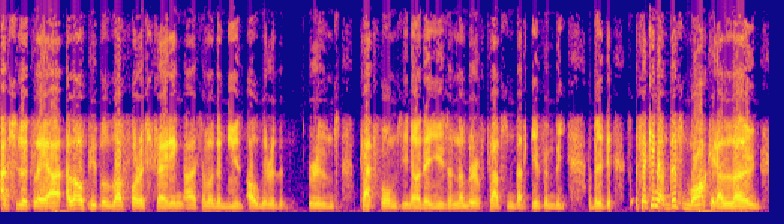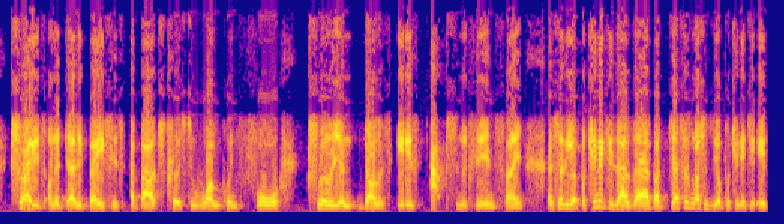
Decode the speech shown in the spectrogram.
Absolutely. Uh, a lot of people love forex trading. Uh, some of them use algorithms platforms, you know, they use a number of platforms that give them the ability. Second, this market alone trades on a daily basis about close to 1.4 trillion dollars. It is absolutely insane. And so the opportunities are there, but just as much as the opportunity is,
